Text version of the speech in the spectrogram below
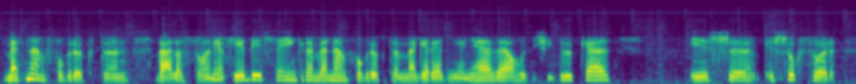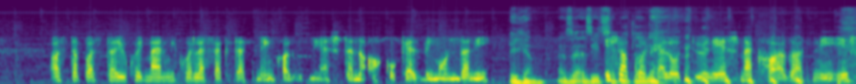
mert nem fog rögtön válaszolni a kérdéseinkre, mert nem fog rögtön megeredni a nyelve, ahhoz is idő kell, és, és sokszor azt tapasztaljuk, hogy már mikor lefektetnénk aludni este, na akkor kezdi mondani. Igen, ez, ez így És akkor lenni. kell ott ülni és meghallgatni, és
